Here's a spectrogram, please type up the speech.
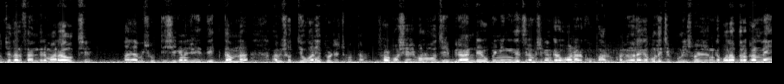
উজ্জ্বল দার ফ্যানদের মারা হচ্ছে। ভাই, আমি সত্যি সেখানে যদি দেখতাম না, আমি সত্যি ওখানেই প্রোটেস্ট করতাম। সর্বশেষ বলব যে ব্র্যান্ডের ওপেনিং এ গেছিলাম, সেখানকার অনার খুব ভালো। আমি ওনাকে বলেছি, পুলিশ প্রশাসনকে বলার দরকার নেই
